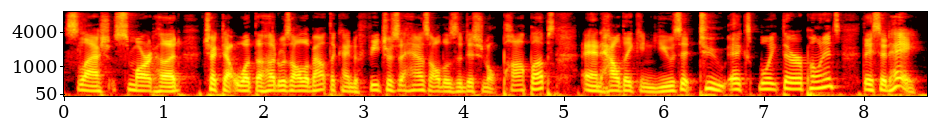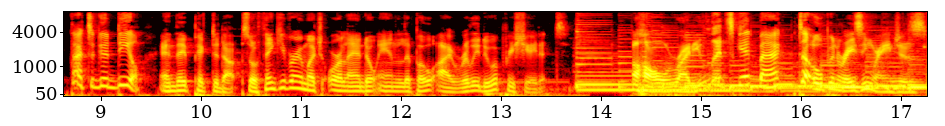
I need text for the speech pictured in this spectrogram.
slash smarthud, checked out what the HUD was all about, the kind of features it has, all those additional pop-ups, and how they can use it to exploit their opponents. They said, hey, that's a good deal, and they picked it up. So thank you very much, Orlando and Lippo. I really do appreciate it. Alrighty, let's get back to open raising ranges.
